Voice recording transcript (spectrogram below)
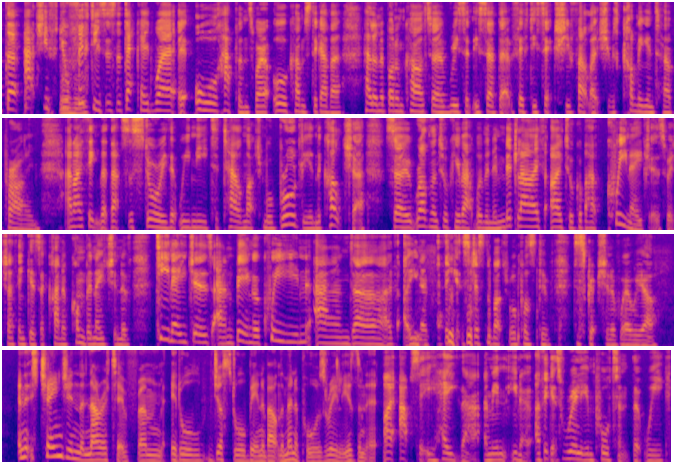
that actually your mm-hmm. 50s is the decade where it all happens, where it all comes together. Helena Bonham Carter recently said that at 56, she felt like she was coming into her prime. And I think that that's a story that we need to tell much more broadly in the culture. So rather than talking about women in midlife, I talk about queenagers, which I think is a kind of combination of teenagers and being a queen. And, uh, you know, I think it's just a much more positive description of where we are. And it's changing the narrative from it all just all being about the menopause, really, isn't it? I absolutely hate that. I mean, you know, I think it's really important that we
